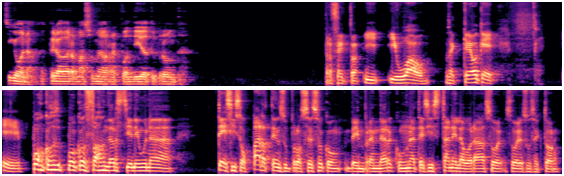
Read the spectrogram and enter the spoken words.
Así que bueno, espero haber más o menos respondido a tu pregunta. Perfecto. Y, wow, o sea, creo que eh, pocos, pocos founders tienen una tesis o parte en su proceso de emprender con una tesis tan elaborada sobre, su sector.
